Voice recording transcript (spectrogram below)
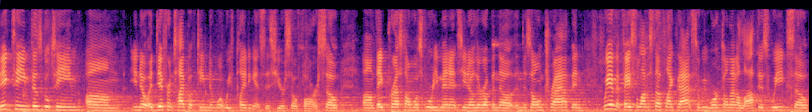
big team, physical team, um, you know, a different type of team than what we've played against this year so far. So um, they pressed almost 40 minutes. You know, they're up in the in the zone trap, and we haven't faced a lot of stuff like that. So we worked on that a lot this week. So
